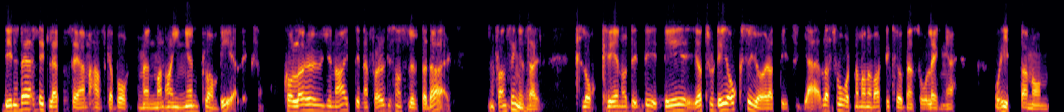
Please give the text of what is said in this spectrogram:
det är väldigt lätt att säga att han ska bort, men man har ingen plan B liksom. kolla hur United, när Ferguson slutade där. Det fanns ingen mm. så här klockren och det, det, det, jag tror det också gör att det är så jävla svårt när man har varit i klubben så länge att hitta någon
